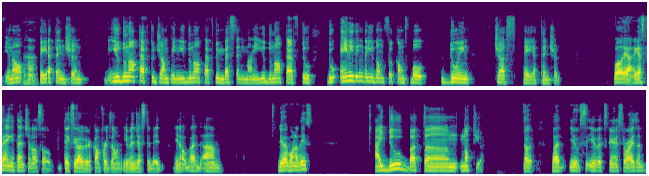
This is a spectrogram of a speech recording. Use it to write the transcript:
You know, uh-huh. pay attention. You do not have to jump in. You do not have to invest any money. You do not have to do anything that you don't feel comfortable doing. Just pay attention well yeah i guess paying attention also takes you out of your comfort zone even just a bit you know but um do you have one of these i do but um not here okay but you've you've experienced horizon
